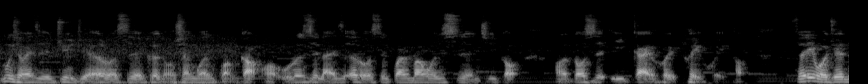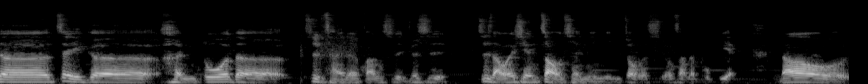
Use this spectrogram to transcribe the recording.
目前为止拒绝俄罗斯的各种相关广告哦，无论是来自俄罗斯官方或是私人机构哦，都是一概会退回哈。所以我觉得这个很多的制裁的方式，就是至少会先造成你民众的使用上的不便，然后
